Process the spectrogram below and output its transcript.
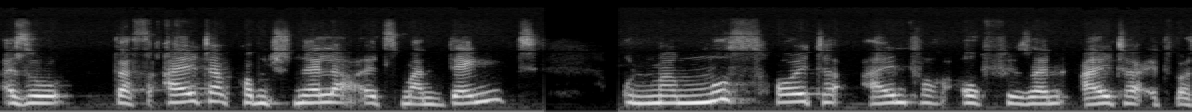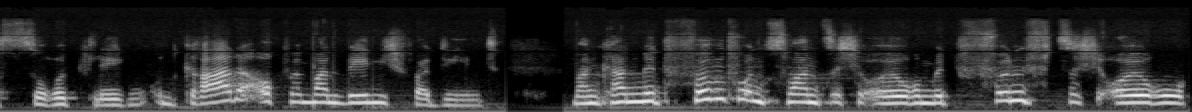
also das Alter kommt schneller, als man denkt. Und man muss heute einfach auch für sein Alter etwas zurücklegen. Und gerade auch, wenn man wenig verdient. Man kann mit 25 Euro, mit 50 Euro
